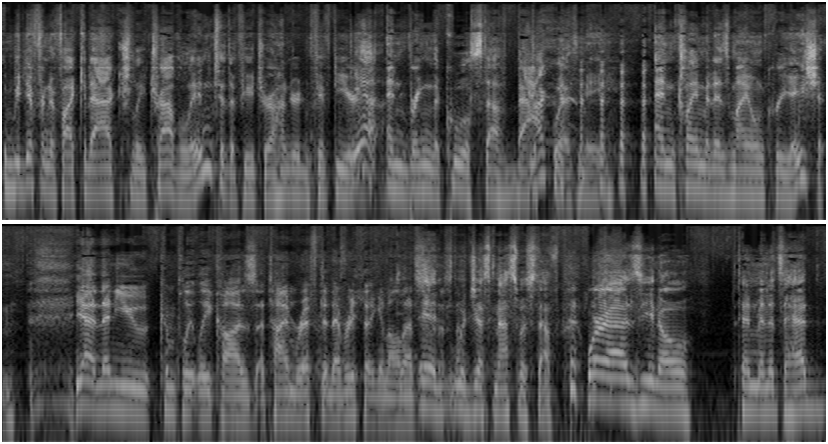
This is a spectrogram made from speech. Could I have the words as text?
It'd be different if I could actually travel into the future 150 years Yeah. and bring the cool stuff back with me and claim it as my own creation. Yeah, and then you completely cause a time rift and everything and all that It stuff. would just mess with stuff. Whereas, you know, 10 minutes ahead,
